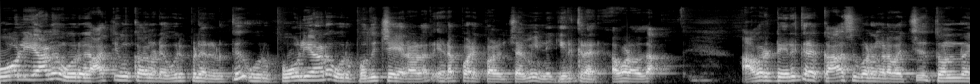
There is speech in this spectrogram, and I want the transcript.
போலியான ஒரு அதிமுகவினுடைய உறுப்பினர்களுக்கு ஒரு போலியான ஒரு பொதுச் செயலாளர் எடப்பாடி பழனிசாமி இன்னைக்கு இருக்கிறார். அவ்வளவுதான். அவர்கிட்ட இருக்கிற காசு பணங்களை வச்சு தொண்டை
